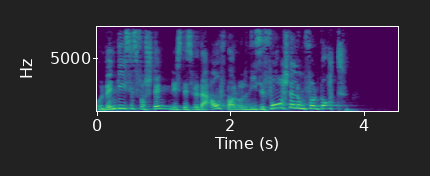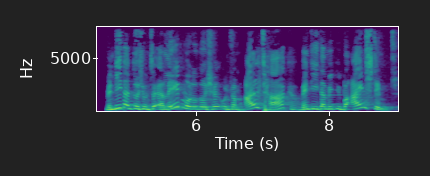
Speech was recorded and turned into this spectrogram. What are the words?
Und wenn dieses Verständnis, das wir da aufbauen oder diese Vorstellung von Gott, wenn die dann durch unser Erleben oder durch unseren Alltag, wenn die damit übereinstimmt,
